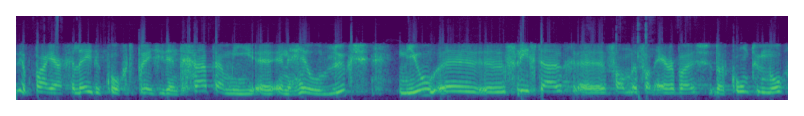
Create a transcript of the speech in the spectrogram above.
een paar jaar geleden kocht president Ghatami uh, een heel luxe nieuw vliegtuig van, van Airbus. Dat komt u nog.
